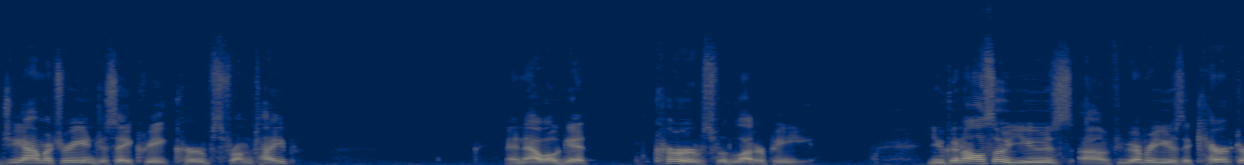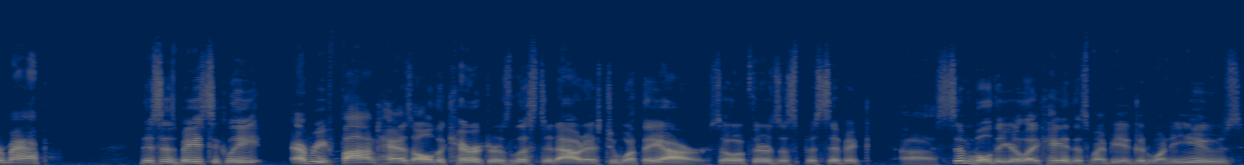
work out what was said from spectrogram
geometry and just say create curves from type. And now I'll get curves for the letter P. You can also use, uh, if you've ever used a character map, this is basically every font has all the characters listed out as to what they are. So if there's a specific uh, symbol that you're like, hey, this might be a good one to use,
